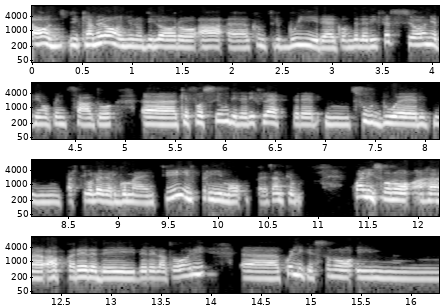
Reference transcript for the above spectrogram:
Oggi chiamerò ognuno di loro a eh, contribuire con delle riflessioni. Abbiamo pensato eh, che fosse utile riflettere mh, su due mh, particolari argomenti. Il primo, per esempio, quali sono a, a parere dei, dei relatori eh, quelli che sono in,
